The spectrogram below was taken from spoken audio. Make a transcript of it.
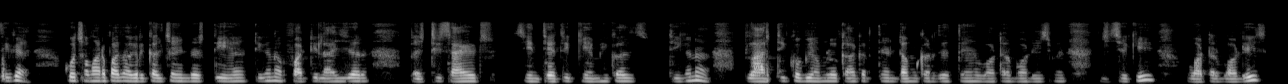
ठीक है? कुछ हमारे पास एग्रीकल्चर इंडस्ट्री है, ठीक है ना? फर्टिलाइज़र पेस्टिसाइड्स सिंथेटिक केमिकल्स ठीक है ना? प्लास्टिक को भी हम लोग क्या करते हैं? डंप कर देते हैं वाटर बॉडीज में, जिससे कि वाटर बॉडीज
